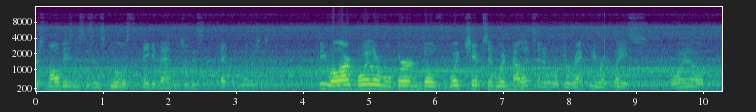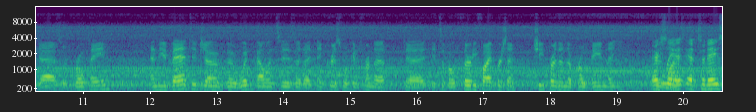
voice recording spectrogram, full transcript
for small businesses and schools to take advantage of this type of weather system. Well, our boiler will burn both wood chips and wood pellets, and it will directly replace oil, gas, or propane. And the advantage of the wood pellets is that I think Chris will confirm that uh, it's about 35% cheaper than the propane that you Actually, at, at, today's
